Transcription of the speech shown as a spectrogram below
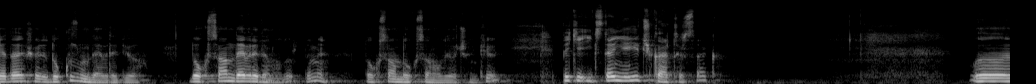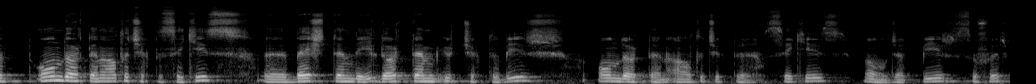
ya da şöyle 9 mu devrediyor? 90 devreden olur değil mi? 90 90 oluyor çünkü. Peki x'ten y'yi çıkartırsak e, 14'ten 6 çıktı 8, e, 5'ten değil 4'ten 3 çıktı 1, 14'ten 6 çıktı 8, ne olacak? 1, 0.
